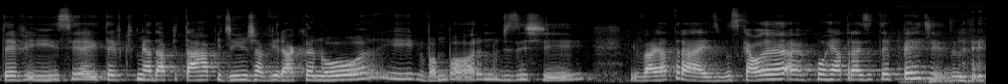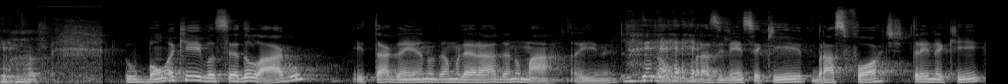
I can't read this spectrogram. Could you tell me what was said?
teve isso e aí teve que me adaptar rapidinho, já virar a canoa e vamos embora, não desistir e vai atrás, buscar é, correr atrás do tempo perdido, né? O bom é que você é do lago, e tá ganhando da mulherada no mar aí, né? Então, brasiliense aqui, braço forte, treina aqui.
